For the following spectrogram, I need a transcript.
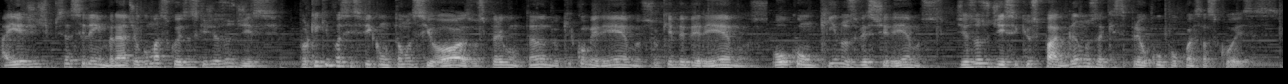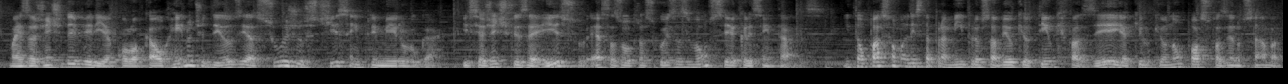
Aí a gente precisa se lembrar de algumas coisas que Jesus disse. Por que, que vocês ficam tão ansiosos, perguntando o que comeremos, o que beberemos, ou com o que nos vestiremos? Jesus disse que os pagãos é que se preocupam com essas coisas. Mas a gente deveria colocar o reino de Deus e a sua justiça em primeiro lugar. E se a gente fizer isso, essas outras coisas vão ser acrescentadas. Então passa uma lista para mim para eu saber o que eu tenho que fazer e aquilo que eu não posso fazer no sábado.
